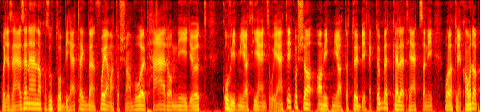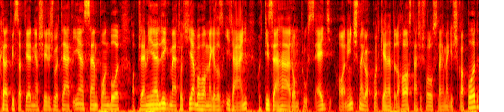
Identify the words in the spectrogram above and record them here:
hogy az Arsenalnak az utóbbi hetekben folyamatosan volt 3-4-5 Covid miatt hiányzó játékosa, amik miatt a többieknek többet kellett játszani, valakinek hamarabb kellett visszatérni a sérülésből, tehát ilyen szempontból a Premier League, mert hogy hiába van meg ez az irány, hogy 13 plusz 1, ha nincs meg, akkor kérheted a halasztás, és valószínűleg meg is kapod,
